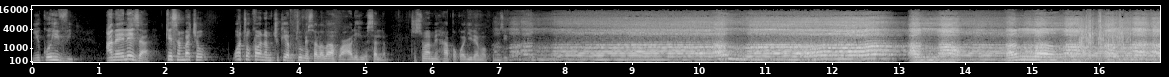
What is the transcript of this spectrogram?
yuko hivi. Anaeleza kesi ambacho watu wakawa wanamchukia mtume salllahu alaihi wasallam. Tusimame hapa kwa ajili ya mapumziko الله. الله الله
